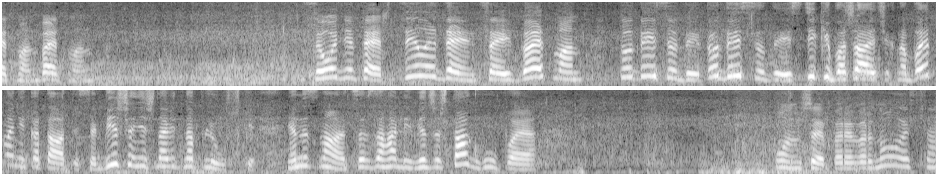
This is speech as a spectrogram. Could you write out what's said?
Бетмен, Бетмен. Сьогодні теж цілий день цей Бетмен туди-сюди, туди-сюди. Стільки бажаючих на Бетмені кататися, більше, ніж навіть на плюшки. Я не знаю, це взагалі, він же ж так гупає. Он вже перевернулися.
